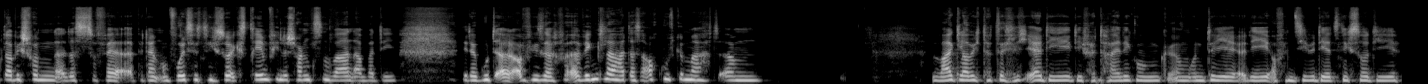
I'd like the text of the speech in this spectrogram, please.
glaube ich, schon äh, das zu verdanken, obwohl es jetzt nicht so extrem viele Chancen waren, aber die, die da gut, äh, wie gesagt, Winkler hat das auch gut gemacht. Ähm, war, glaube ich, tatsächlich eher die, die Verteidigung ähm, und die, die Offensive, die jetzt nicht so die.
